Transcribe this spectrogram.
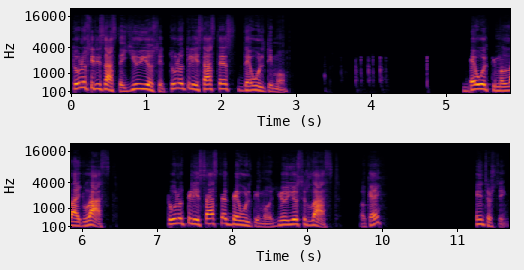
Tú lo utilizaste, you use it. Tú lo utilizaste de último. De último, like last. Tú lo utilizaste de último. You use it last. ¿Ok? Interesting.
